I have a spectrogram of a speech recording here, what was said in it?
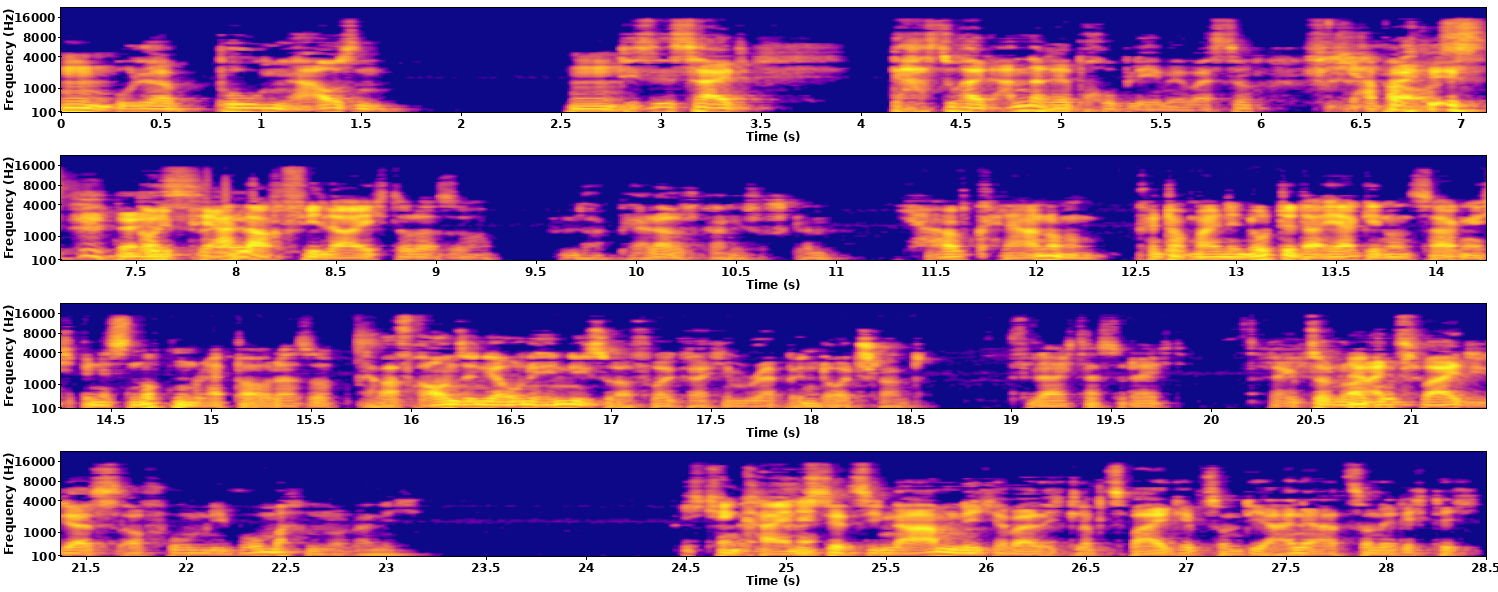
Hm, Oder Bogenhausen. hm. Das ist halt, da hast du halt andere Probleme, weißt du? Ja, aber Da aus ist- Neuperlach vielleicht oder so. Ist, äh, Neuperlach ist gar nicht so schlimm. Ja, keine Ahnung. Könnt doch mal eine Nutte dahergehen und sagen, ich bin jetzt Nuttenrapper oder so. Aber Frauen sind ja ohnehin nicht so erfolgreich im Rap in Deutschland. Vielleicht hast du recht. Da gibt's doch nur Na ein, gut. zwei, die das auf hohem Niveau machen, oder nicht? Ich kenne Ich keine. wüsste jetzt die Namen nicht, aber ich glaube zwei gibt's und die eine hat so eine richtig,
